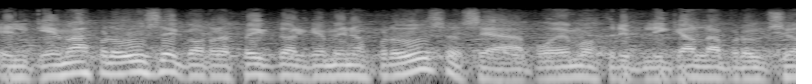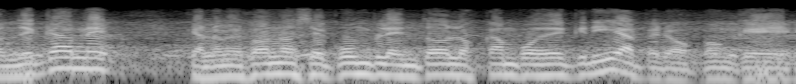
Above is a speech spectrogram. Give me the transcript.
el que más produce con respecto al que menos produce, o sea, podemos triplicar la producción de carne, que a lo mejor no se cumple en todos los campos de cría, pero con que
